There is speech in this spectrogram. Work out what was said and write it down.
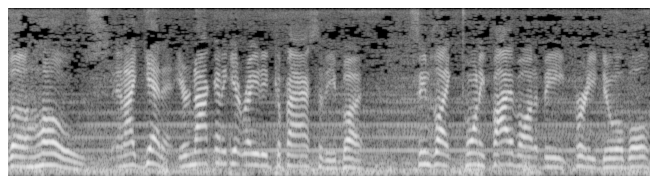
the hose. And I get it. You're not going to get rated capacity, but seems like 25 ought to be pretty doable.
